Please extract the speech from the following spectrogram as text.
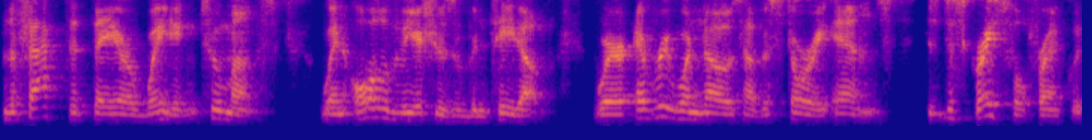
the fact that they are waiting two months when all of the issues have been teed up, where everyone knows how the story ends, is disgraceful, frankly.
